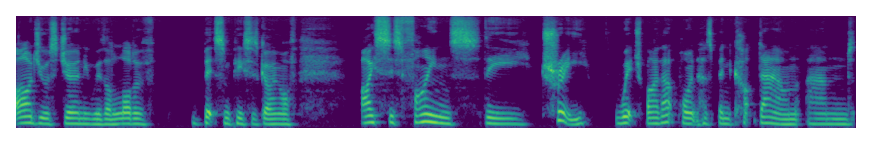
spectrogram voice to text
arduous journey with a lot of bits and pieces going off, Isis finds the tree, which by that point has been cut down, and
